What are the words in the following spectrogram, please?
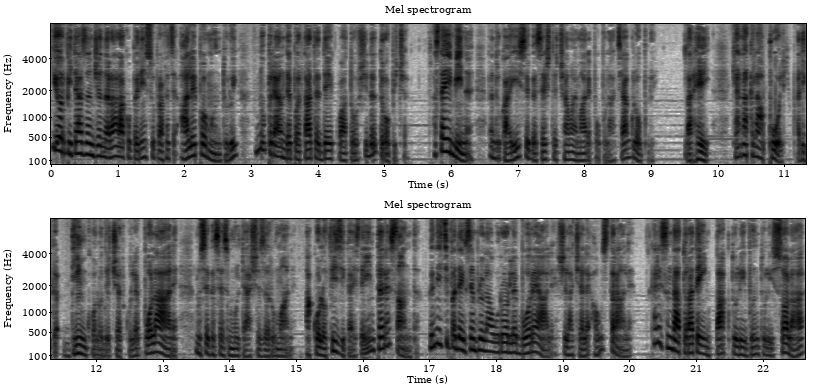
Ei orbitează în general acoperind suprafețe ale Pământului, nu prea îndepărtate de ecuator și de tropice. Asta e bine, pentru că aici se găsește cea mai mare populație a globului. Dar hei, chiar dacă la poli, adică dincolo de cercurile polare, nu se găsesc multe așezări umane, acolo fizica este interesantă. Gândiți-vă de exemplu la aurorile boreale și la cele australe, care sunt datorate impactului vântului solar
